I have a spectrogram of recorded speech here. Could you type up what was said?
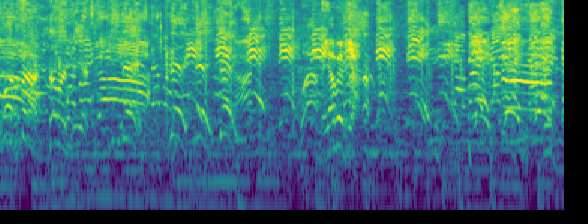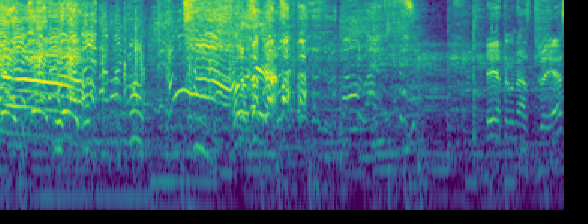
Вот так! Давай, приятель! Бей! Бей, бей, бей! Бей, бей, Ладно, я выбью. бей, бей. Давай, давай, давай. Молодец! Это у нас Джесс,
